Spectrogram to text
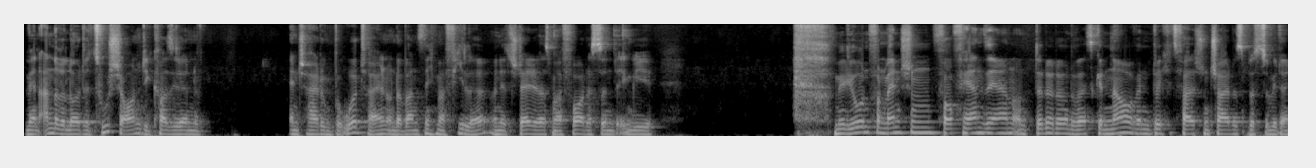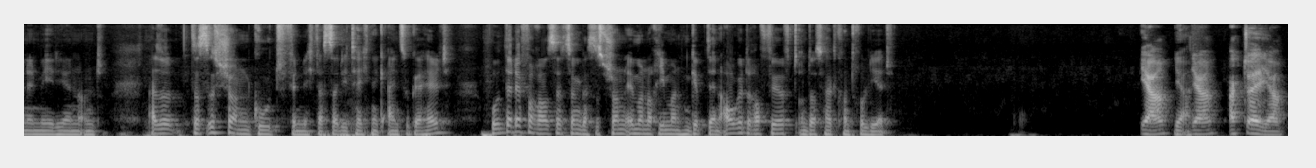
wenn andere Leute zuschauen, die quasi deine Entscheidung beurteilen, und da waren es nicht mal viele. Und jetzt stell dir das mal vor, das sind irgendwie Millionen von Menschen vor Fernsehern und du, weißt genau, wenn du dich jetzt falsch entscheidest, bist du wieder in den Medien. Und also das ist schon gut, finde ich, dass da die Technik Einzug erhält. Unter der Voraussetzung, dass es schon immer noch jemanden gibt, der ein Auge drauf wirft und das halt kontrolliert. ja, Ja. ja, aktuell ja.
